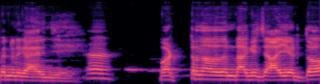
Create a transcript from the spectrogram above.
പിന്നെ ഒരു കാര്യം ചെയ്യേ. പെട്ടെന്ന് അത് ഉണ്ടാക്കി ചായ എടുത്തോ.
